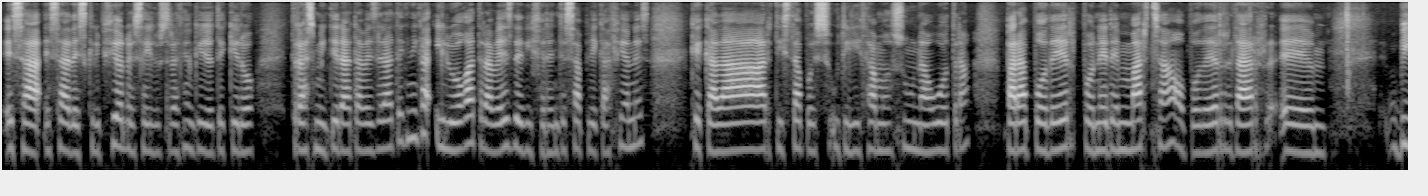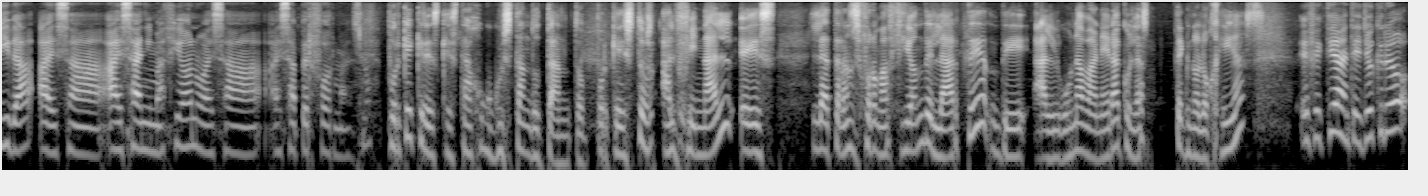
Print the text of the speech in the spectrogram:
esa, esa descripción, esa ilustración que yo te quiero transmitir a través de la técnica y luego a través de diferentes aplicaciones que cada artista pues, utilizamos una u otra para poder poner en marcha o poder dar eh, vida a esa, a esa animación o a esa, a esa performance. ¿Por qué crees que está gustando tanto? Porque esto al final es la transformación del arte de alguna manera con las tecnologías. Efectivamente, yo creo,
